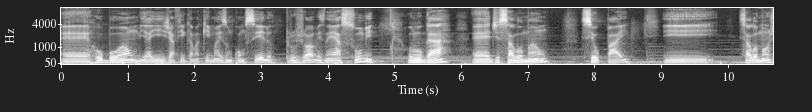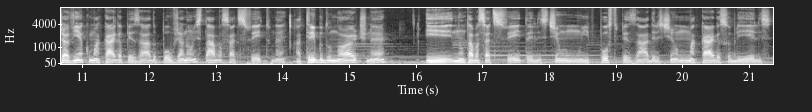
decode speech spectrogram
É, Roboão, e aí já fica aqui mais um conselho para os jovens, né? assume o lugar é, de Salomão, seu pai, e Salomão já vinha com uma carga pesada, o povo já não estava satisfeito, né? A tribo do norte, né? E não estava satisfeita, eles tinham um imposto pesado, eles tinham uma carga sobre eles,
